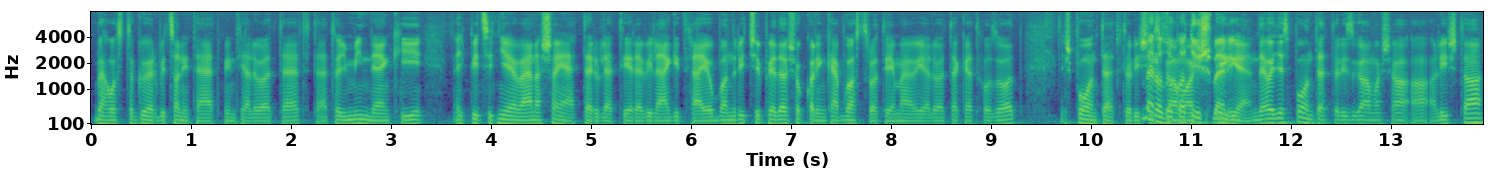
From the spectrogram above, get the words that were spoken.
behozta Görbi Canitát, mint jelöltet, tehát hogy mindenki egy picit nyilván a saját területére világít rá jobban. Ricsi például sokkal inkább gasztrotémájú jelölteket hozott, és pont ettől is Mert izgalmas. azokat ismeri. Igen, de hogy ez pont ettől izgalmas a, a, a lista,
